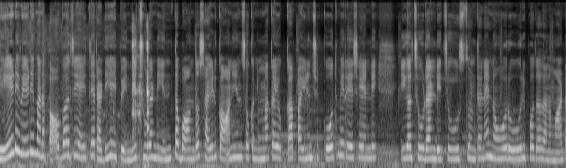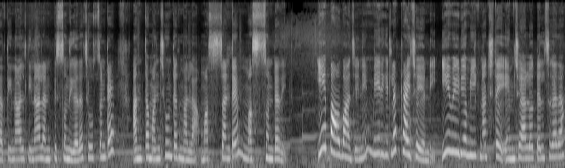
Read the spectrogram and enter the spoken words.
వేడి వేడి మన పావుబాజీ అయితే రెడీ అయిపోయింది. చూడండి ఎంత బాగుందో. సైడ్కి ఆనియన్స్ ఒక నిమ్మకాయ ఒక్క పైనుంచి కొత్తిమీర వేసేయండి. ఇక చూడండి చూస్తుంటేనే నోరు ఊరిపోతుంది అన్నమాట తినాలి తినాలి అనిపిస్తుంది కదా చూస్తుంటే. అంత మంచిగా ఉంటుంది మళ్ళీ. మస్తు అంటే మస్తు ఉంటుంది. ఈ పావుబాజీని మీరు ఇట్లా ట్రై చేయండి. ఈ వీడియో మీకు నచ్చితే ఏం చేయాలో తెలుసు కదా?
